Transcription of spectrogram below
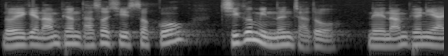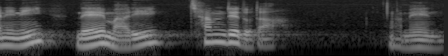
너에게 남편 다섯이 있었고 지금 있는 자도 내 남편이 아니니 내 말이 참되도다 아멘.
